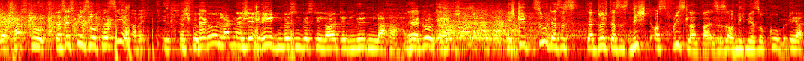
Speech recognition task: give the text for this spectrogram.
Jetzt hast du, Das ist mir so passiert, aber ich, ich merk- so lange ich, reden müssen, bis die Leute einen müden Lacher hatten. Ja gut, aber ich, ich gebe zu, dass es dadurch, dass es nicht Ostfriesland war, ist es auch nicht mehr so komisch. Ja.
